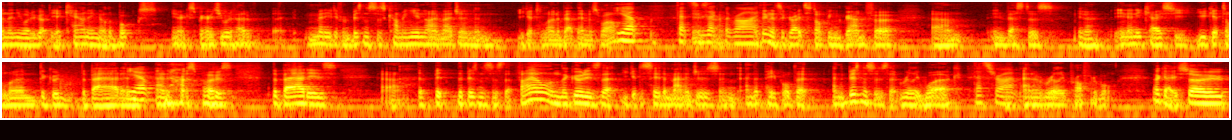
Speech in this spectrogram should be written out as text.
and then you would have got the accounting or the books you know experience. You would have had uh, many different businesses coming in, I imagine, and you get to learn about them as well. Yep, that's Yeah, exactly right. I think that's a great stomping ground for um, investors. You know, in any case, you, you get to learn the good, the bad, and, Yep. and I suppose the bad is uh, the the businesses that fail, and the good is that you get to see the managers and, and the people that and the businesses that really work. That's right. And are really profitable. Okay, so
